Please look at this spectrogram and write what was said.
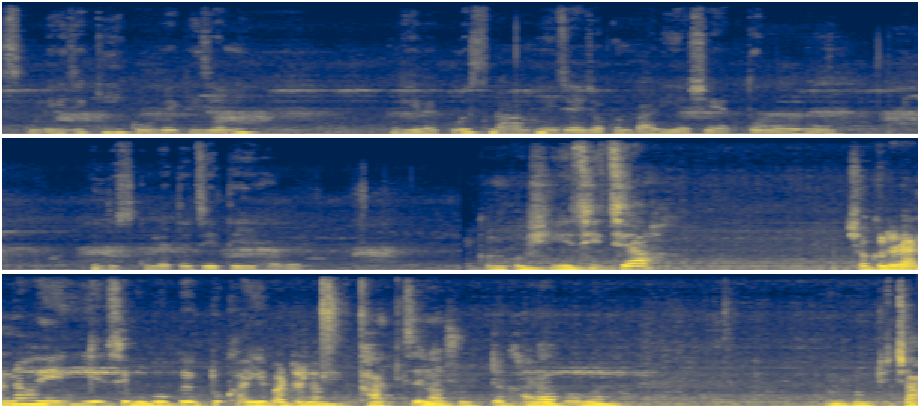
স্কুলে যে কী করবে কি জানি। ঘেমে পুরো স্নান হয়ে যায় যখন বাড়ি আসে এত গরম। কিন্তু স্কুলে তো যেতেই হবে। এখন বসিয়েছি চা। সকালে রান্না হয়ে গিয়েছে বুবুকে একটু খাইয়ে পাঠালাম। খাচ্ছে না শরীরটা খারাপ আবার। এখন একটু চা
